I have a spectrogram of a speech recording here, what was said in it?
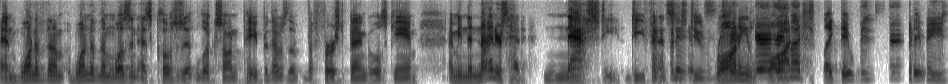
and one of them one of them wasn't as close as it looks on paper. That was the, the first Bengals game. I mean, the Niners had nasty defenses, dude. Ronnie Lott, like they, they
